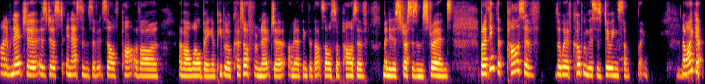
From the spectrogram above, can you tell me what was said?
kind of nature is just in essence of itself part of our of our well-being and people who are cut off from nature. I mean i think that that's also part of many of the stresses and strains. But i think that part of the way of coping with this is doing something now, I get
